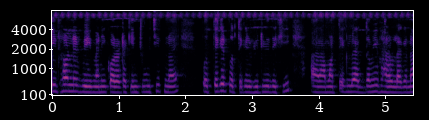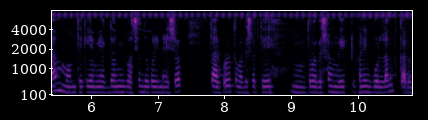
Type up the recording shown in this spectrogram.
এই ধরনের বেইমানি করাটা কিন্তু উচিত নয়। প্রত্যেকের প্রত্যেকের ভিডিও দেখি, আর আমার তো এগুলো একদমই ভালো লাগে না, মন থেকে আমি একদমই পছন্দ করি না এসব। তারপরেও তোমাদের সাথে তোমাদের সঙ্গে একটুখানি বললাম, কারণ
